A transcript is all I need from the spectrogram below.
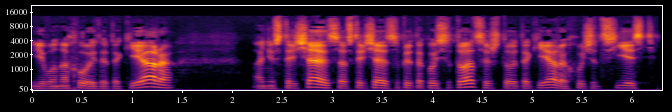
его находит эта Киара, они встречаются, а встречаются при такой ситуации, что эта Киара хочет съесть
